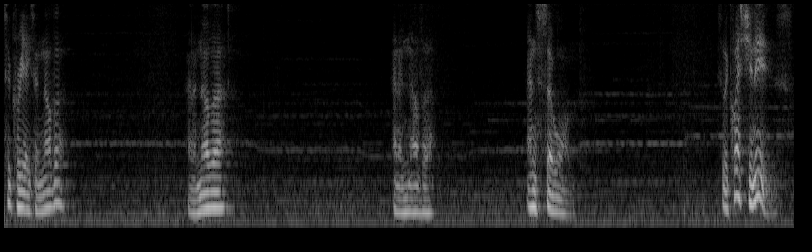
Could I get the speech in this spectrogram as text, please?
to create another and another and another, and so on. So the question is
